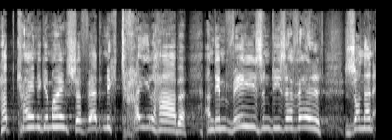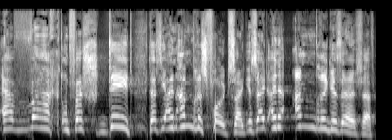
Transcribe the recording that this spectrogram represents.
Habt keine Gemeinschaft, werdet nicht Teilhabe an dem Wesen dieser Welt, sondern erwacht und versteht, dass ihr ein anderes Volk seid. Ihr seid eine andere Gesellschaft.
